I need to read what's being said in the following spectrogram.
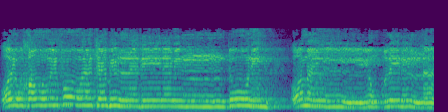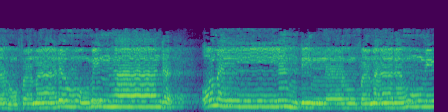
ويخوفونك بالذين من دونه ومن يضلل الله فما له هاد ومن يهد الله فما له من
